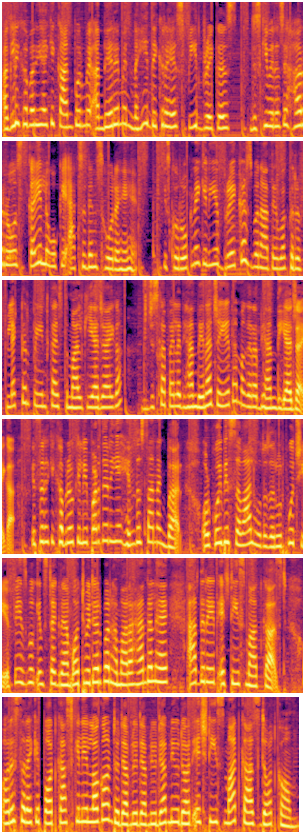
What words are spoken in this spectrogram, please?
अगली खबर यह है कि कानपुर में अंधेरे में नहीं दिख रहे स्पीड ब्रेकर्स जिसकी वजह से हर रोज कई लोगों के एक्सीडेंट्स हो रहे हैं। इसको रोकने के लिए ब्रेकर्स बनाते वक्त रिफ्लेक्टर पेंट का इस्तेमाल किया जाएगा जिसका पहले ध्यान देना चाहिए था मगर अब ध्यान दिया जाएगा। इस तरह की खबरों के लिए पढ़ते रहिए हिंदुस्तान अखबार। और कोई भी सवाल हो तो ज़रूर पूछिए। फेसबुक इंस्टाग्राम और ट्विटर पर हमारा हैंडल है at the rate H T और इस तरह के पॉडकास्ट के लिए log on to W W W dot H T dot com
